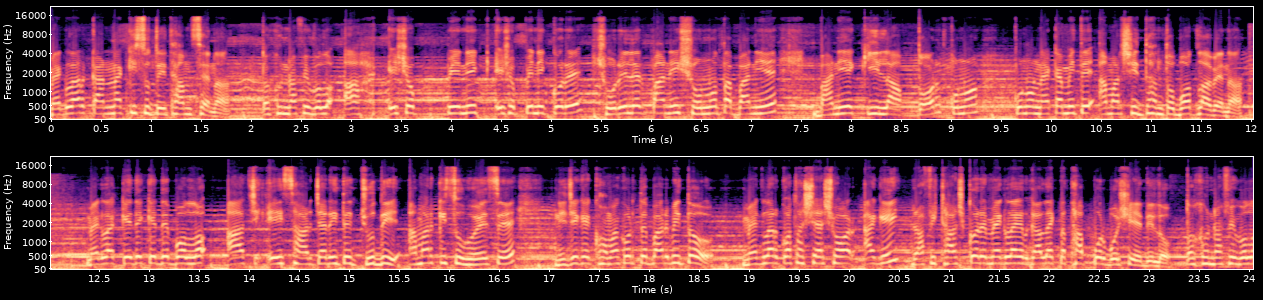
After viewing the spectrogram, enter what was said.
মেঘলার কান্না কিছুতেই থামছে না। তখন রাফি বলল, আহ, এসব পেনিক এসব পেনিক করে শরীরের পানি শূন্যতা বানিয়ে বানিয়ে কি লাভ? তোর কোনো কোনো ন্যাকামিতে আমার সিদ্ধান্ত বদলাবে না। মেঘলা কেঁদে কেঁদে বলল, আজ এই সার্জারিতে যদি আমার কিছু হয়েছে, নিজেকে ক্ষমা করতে পারবি তো? মেঘলার কথা শেষ হওয়ার আগেই রাফি ঠাস করে মেঘলার গালে একটা থাপ্পড় বসিয়ে দিল। তখন রাফি বলল,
